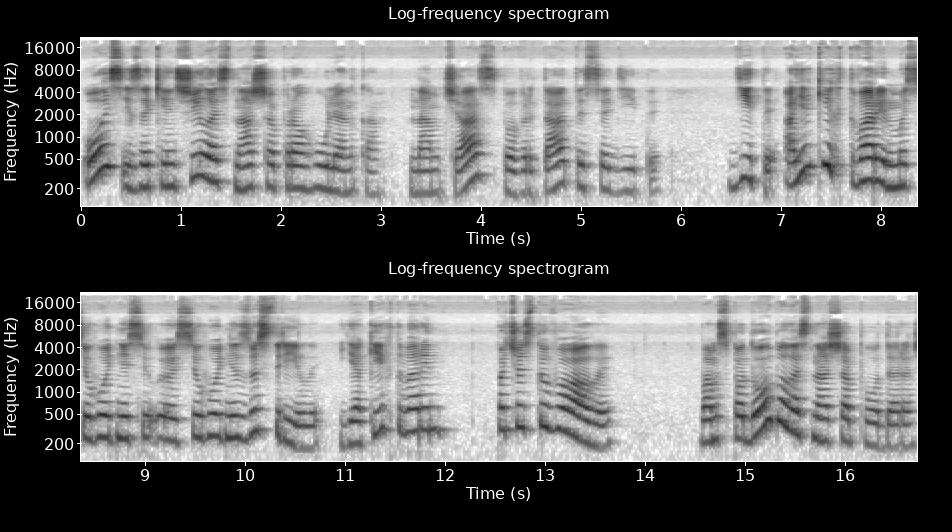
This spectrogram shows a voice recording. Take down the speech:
Ось і закінчилась наша прогулянка. Нам час повертатися, діти. Діти, а яких тварин ми сьогодні, е, сьогодні зустріли? Яких тварин почастували? Вам сподобалась наша подорож?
